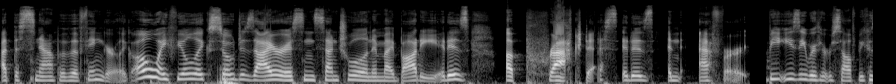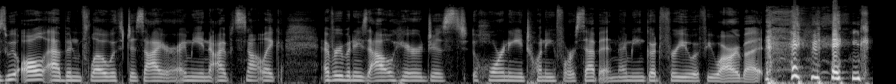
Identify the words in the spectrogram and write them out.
at the snap of a finger like, oh, I feel like so desirous and sensual and in my body. It is a practice, it is an effort be easy with yourself because we all ebb and flow with desire. I mean, it's not like everybody's out here just horny 24/7. I mean, good for you if you are, but I think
